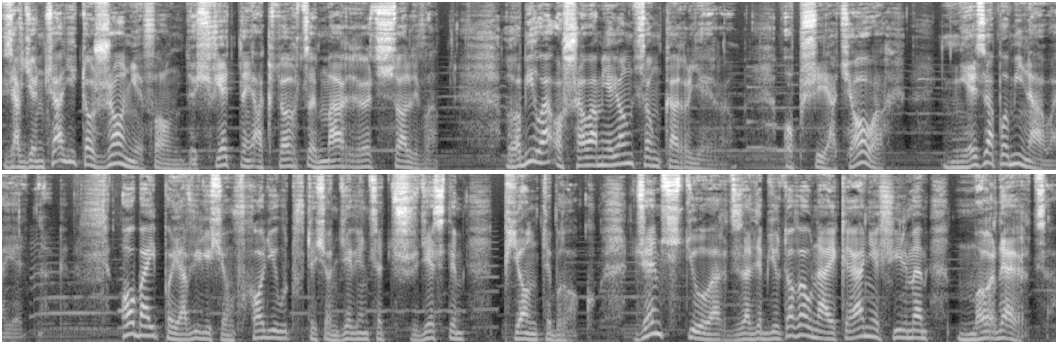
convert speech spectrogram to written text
Zawdzięczali to żonie Fondy, świetnej aktorce Margaret Sullivan. Robiła oszałamiającą karierę. O przyjaciołach nie zapominała jednak. Obaj pojawili się w Hollywood w 1935 roku. James Stewart zadebiutował na ekranie filmem Morderca.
